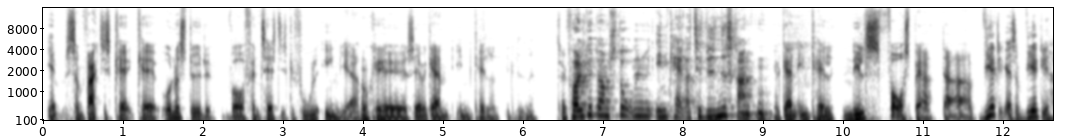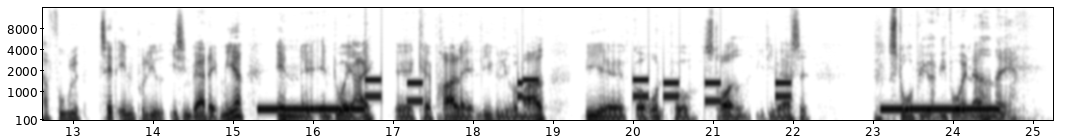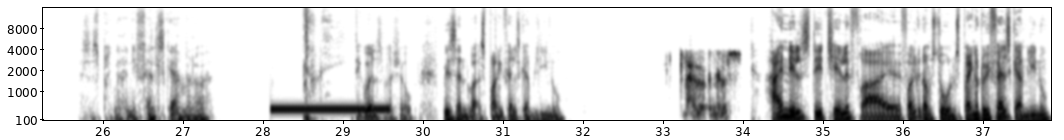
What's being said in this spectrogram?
ja, som faktisk kan, kan understøtte, hvor fantastiske fugle egentlig er. Okay. Øh, så jeg vil gerne indkalde et vidne. Folkedomstolen indkalder til vidneskranken. Jeg vil gerne indkalde Nils Forsberg, der virkelig, altså virkelig har fugle tæt inde på livet i sin hverdag. Mere end, øh, end du og jeg øh, kan prale af, ligegyldigt hvor meget vi øh, går rundt på strøget i diverse store byer, vi bor i nærheden af. Så springer han i faldskærm, eller hvad? Det kunne ellers være sjovt, hvis han var, sprang i faldskærm lige nu. Hallo, det er Niels. Hej Niels, det er Tjelle fra øh, Folkedomstolen. Springer du i faldskærm lige nu?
